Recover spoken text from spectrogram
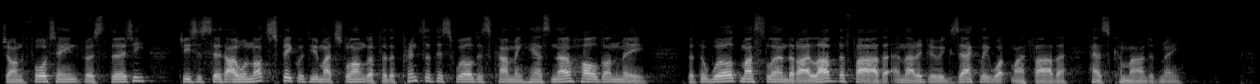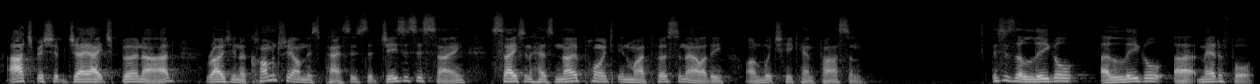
John 14, verse 30, Jesus said, I will not speak with you much longer, for the prince of this world is coming. He has no hold on me. But the world must learn that I love the Father and that I do exactly what my Father has commanded me. Archbishop J.H. Bernard wrote in a commentary on this passage that Jesus is saying, Satan has no point in my personality on which he can fasten. This is a legal, a legal uh, metaphor.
